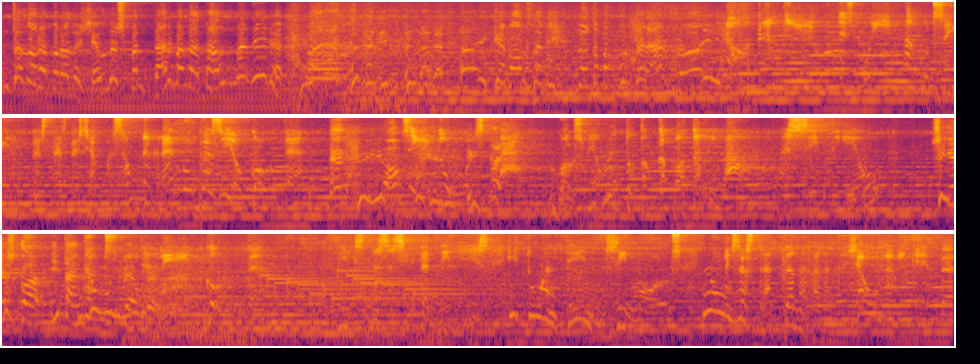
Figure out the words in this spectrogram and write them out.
Encantadora, però deixeu d'espantar-me de tal manera. Ah, ai, què vols de mi? No te m'emportaràs, oi? No, tranquil, només vull aconsellar-te. Estàs deixant passar una gran ocasió, compte. Eh, jo? Sí, tu, esclar. Vols veure tot el que pot arribar a ser teu? Sí, esclar, i tant que ho vull veure. Bé, compte. I molts. Només es tracta de regatejar una miqueta,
